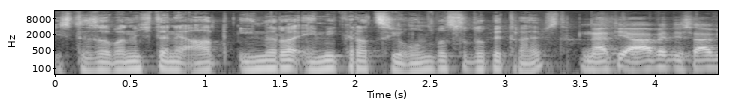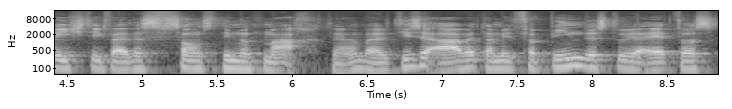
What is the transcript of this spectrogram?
Ist das aber nicht eine Art innerer Emigration, was du da betreibst? Nein, die Arbeit ist auch wichtig, weil das sonst niemand macht. Ja? Weil diese Arbeit, damit verbindest du ja etwas,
